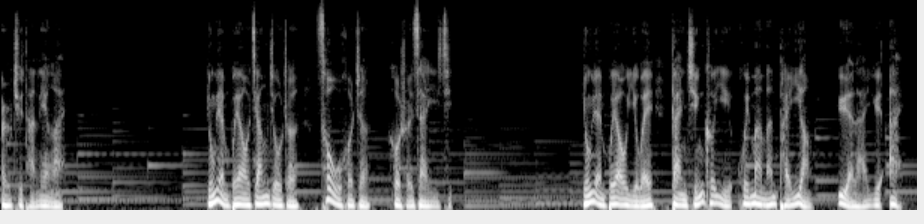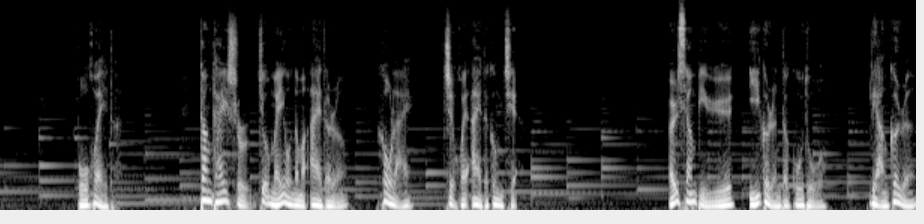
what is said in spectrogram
而去谈恋爱。永远不要将就着凑合着和谁在一起。永远不要以为感情可以会慢慢培养，越来越爱。不会的，刚开始就没有那么爱的人，后来只会爱得更浅。而相比于一个人的孤独，两个人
